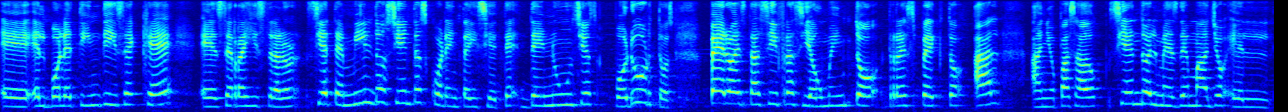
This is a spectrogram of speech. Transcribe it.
eh, el boletín dice que eh, se registraron 7.247 denuncias por hurtos, pero esta cifra sí aumentó respecto al año pasado, siendo el mes de mayo el,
